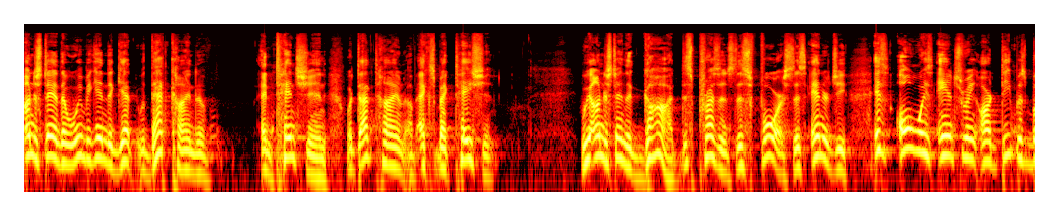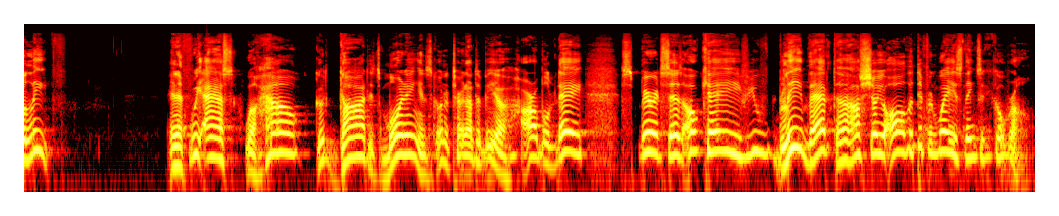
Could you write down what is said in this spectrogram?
understand that when we begin to get with that kind of intention, with that kind of expectation, we understand that God, this presence, this force, this energy, is always answering our deepest belief. And if we ask, well, how good God, it's morning and it's going to turn out to be a horrible day, Spirit says, okay, if you believe that, uh, I'll show you all the different ways things can go wrong.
